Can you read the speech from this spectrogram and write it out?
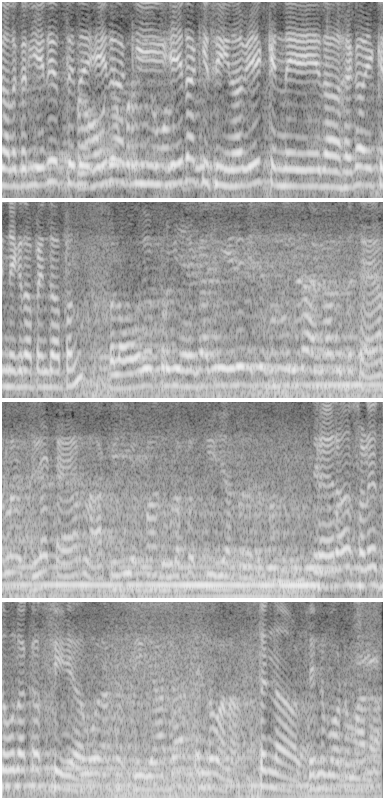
ਗੱਲ ਕਰੀਏ ਇਹਦੇ ਉੱਤੇ ਤੇ ਪਲਾਓ ਦੇ ਇਹਦਾ ਕੀ ਇਹਦਾ ਕੀ ਸੀਨ ਆ? ਇਹ ਕਿੰਨੇ ਦਾ ਹੈਗਾ? ਇਹ ਕਿੰਨੇ ਕੁ ਦਾ ਪੈਂਦਾ ਆਪਾਂ ਨੂੰ? ਬਲੌਗ ਦੇ ਉੱਪਰ ਵੀ ਹੈਗਾ ਜੀ ਇਹਦੇ ਵਿੱਚ ਤੁਹਾਨੂੰ ਜਿਹੜਾ ਹੈਗਾ ਉਹਦਾ ਟਾਇਰ ਲਾ ਜਿਹੜਾ ਟਾਇਰ ਲਾ ਕੇ ਜੀ ਆਪਾਂ 2 ਲੱਖ 80 ਹਜ਼ਾਰ ਦਾ ਦਵਾਂਗੇ ਟਾਇਰਾਂ ਸਣੇ 2 ਲੱਖ 80 2 ਹਜ਼ਾਰ ਲੱਖ 80 ਹਜ਼ਾਰ ਦਾ ਤਿੰਨ ਵਾਲਾ। ਤੇ ਨਾਲ ਤਿੰਨ ਬੋਟਮ ਵਾਲਾ।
